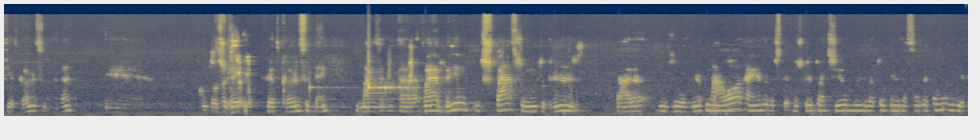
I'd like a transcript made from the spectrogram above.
fiat currency, na verdade, é, com todos os que fiat currency tem, mas uh, vai abrir um espaço muito grande para um desenvolvimento maior ainda dos, dos criptoativos e da tokenização da economia,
